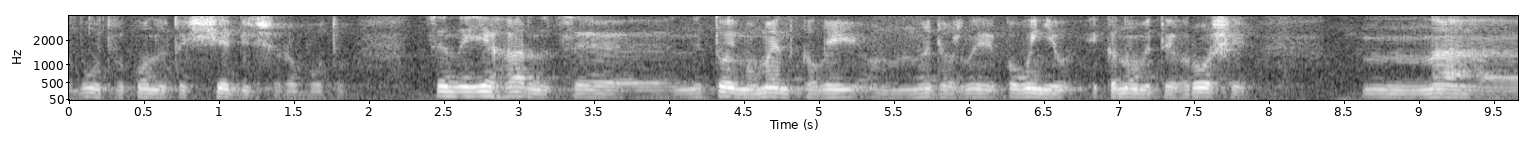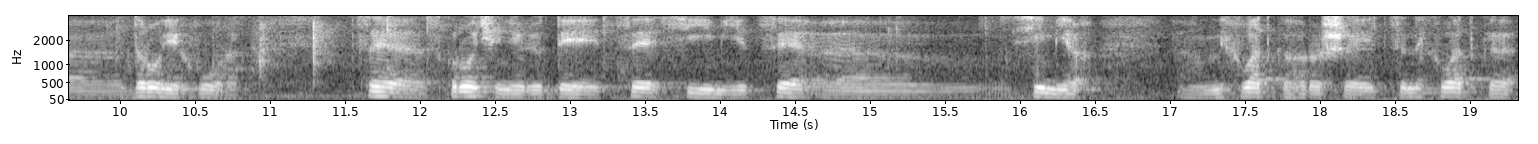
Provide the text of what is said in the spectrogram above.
а будуть виконувати ще більше роботу. Це не є гарно, це не той момент, коли ми повинні, повинні економити гроші на здоров'я хворих. Це скорочення людей, це сім'ї, це е, в сім'ях е, нехватка грошей, це нехватка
